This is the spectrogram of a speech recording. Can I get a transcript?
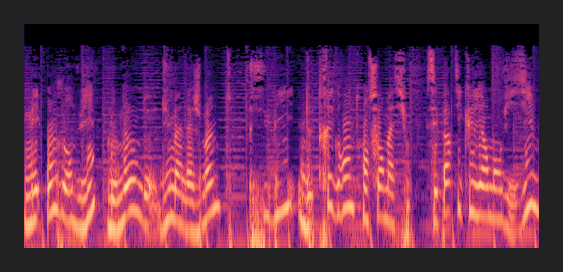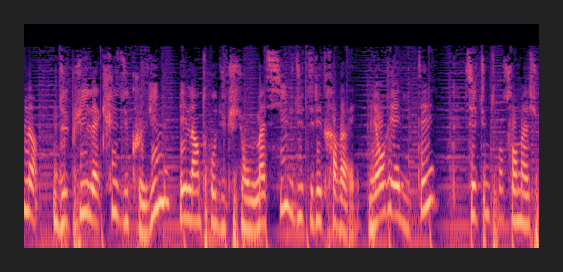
mais aujourd'hui, le monde du management subit de très grandes transformations. C'est particulièrement visible depuis la crise du Covid et l'introduction massive du télétravail. Mais en réalité, c'est une transformation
